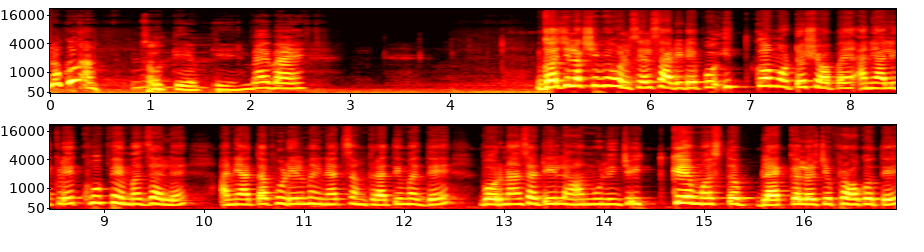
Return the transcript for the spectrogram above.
नको. Okay okay. Bye bye Gajalakshmi wholesale sari depot इतकं मोठं शॉप आहे आणि अलीकडे खूप फेमस झालं आहे आणि आता पुढील महिन्यात संक्रांतीमध्ये बोरणांसाठी लहान मुलींचे इतके मस्त ब्लॅक कलरचे फ्रॉक होते.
